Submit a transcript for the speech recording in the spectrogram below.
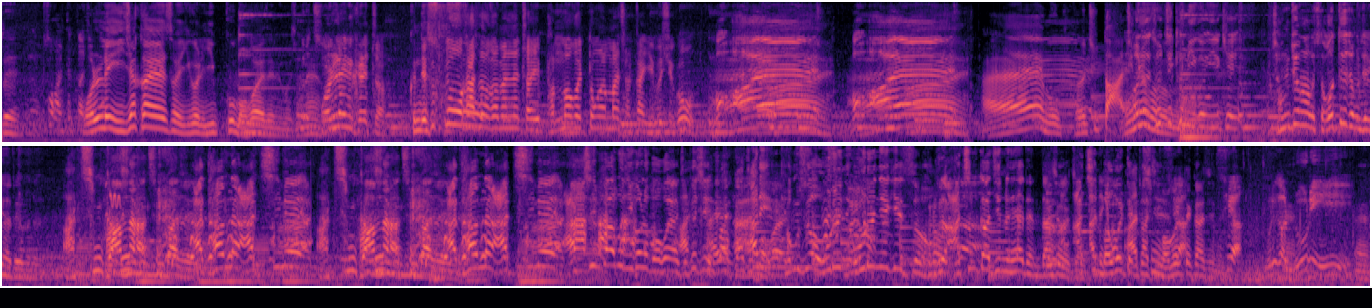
네. 숙소 갈 때까지. 원래 이자카야에서 이걸 입고 먹어야 되는 거잖아요. 원래는 그랬죠. 근데 숙소, 숙소- 가서 그러면은 저희 밥 먹을 동안만 잠깐 입으시고 어, 아이. 어, 아이. 에이 뭐 벌칙도 아니네. 저는 솔직히 이거 이렇게 정정하고 있어. 어떻게 정정해야 돼 그러면? 아침까지. 다음날 아침까지. 아 다음날 아침에 아침까지. 다음날 아침까지. 아 다음날 아침에 아침밥은 이걸로 먹어야지, 그렇지? 아니 먹어야지. 경수가 옳은 옳은 얘기했어. 그래 아침까지는 해야 된다. 아침 먹을 때까지. 아침 먹을 때까지는. 수야, 우리가 룰이 네.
